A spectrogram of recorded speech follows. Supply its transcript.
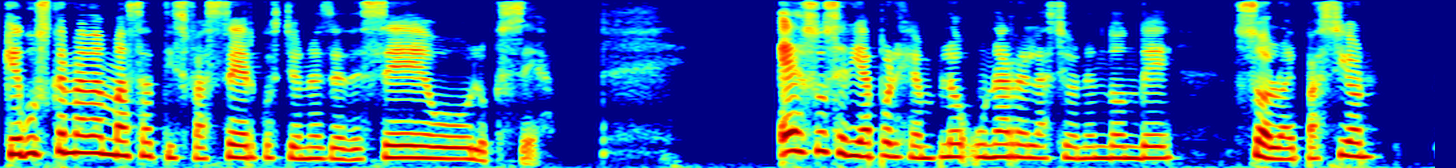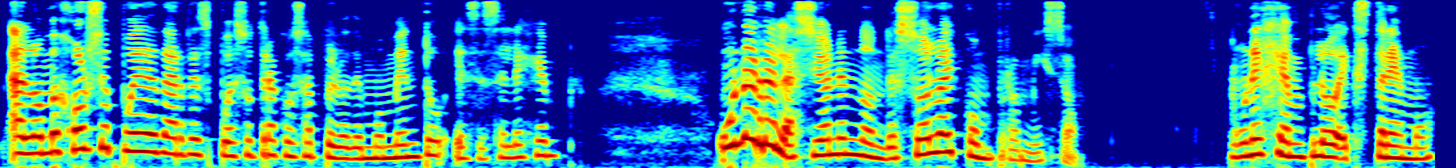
que busca nada más satisfacer cuestiones de deseo lo que sea. Eso sería, por ejemplo, una relación en donde solo hay pasión. A lo mejor se puede dar después otra cosa, pero de momento ese es el ejemplo. Una relación en donde solo hay compromiso. Un ejemplo extremo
